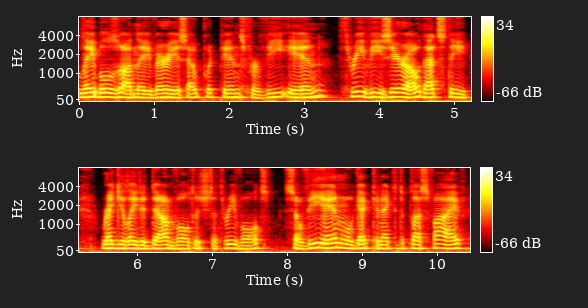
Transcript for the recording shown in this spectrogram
labels on the various output pins for V in, 3V0, that's the regulated down voltage to 3 volts. So V in will get connected to plus 5,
